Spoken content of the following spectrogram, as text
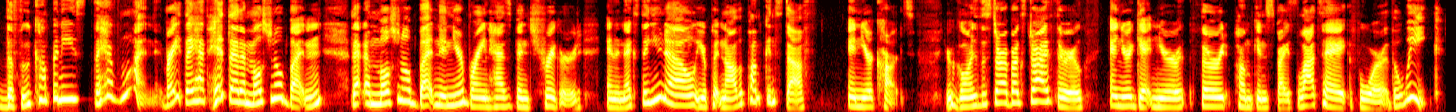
the food companies, they have won, right? They have hit that emotional button. That emotional button in your brain has been triggered. And the next thing you know, you're putting all the pumpkin stuff in your cart. You're going to the Starbucks drive through and you're getting your third pumpkin spice latte for the week.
